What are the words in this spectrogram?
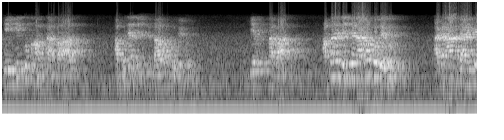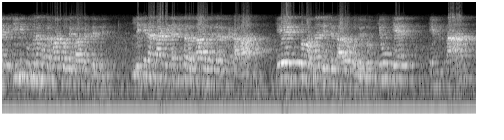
کہ یہ تم اپنا بات اپنے رشتے داروں کو دے دو۔ یہ اپنا بات اپنے رشتے داروں کو دے دو۔ اگر آپ چاہیں گے کسی بھی دوسرے مسلمان کو دکھا سکتے تھے۔ لیکن اللہ کے نبی صلی اللہ علیہ وسلم نے کہا کہ تم اپنے رشتے داروں کو دے دو کیونکہ انسان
